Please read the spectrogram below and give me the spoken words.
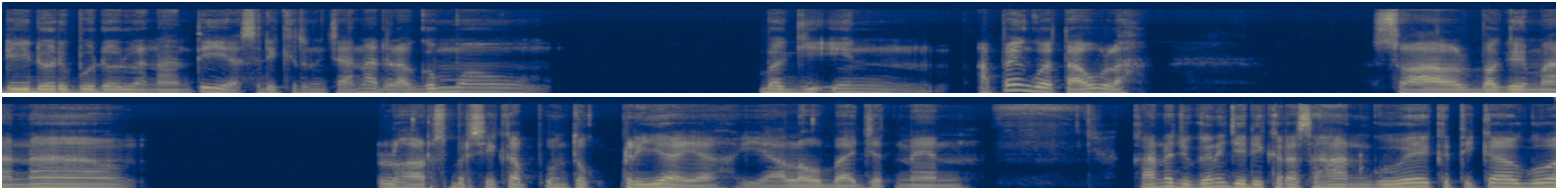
di 2022 nanti ya sedikit rencana adalah gue mau bagiin apa yang gue tahu lah soal bagaimana lu harus bersikap untuk pria ya, ya low budget man. Karena juga ini jadi keresahan gue ketika gue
